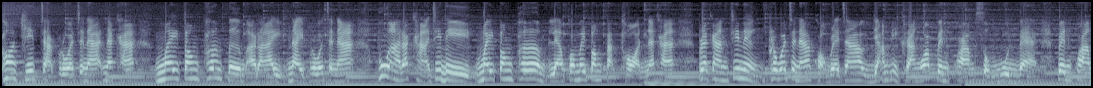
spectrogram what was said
ข้อคิดจากพระวจนะนะคะ ไม่ต้องเพิ่มเติมอะไรในพระวจนะ ผู้อารักขาที่ดีไม่ต้องเพิ่มแล้วก็ไม่ต้องตัดถอนนะคะ ประการที่หนึ่งพระวจนะของพระเจ้าย้ำอีกครั้งว่าเป็นความสมบูรณ์แบบ เป็นความ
